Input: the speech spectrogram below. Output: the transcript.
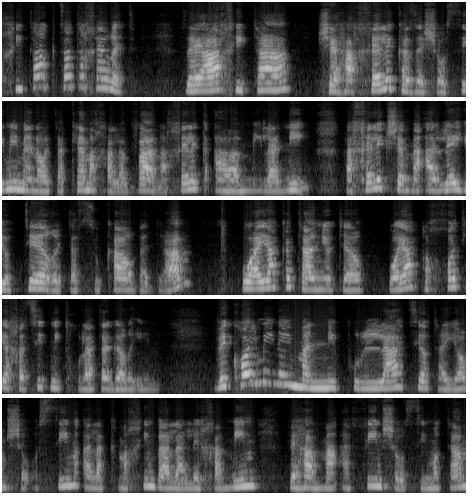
חיטה קצת אחרת. זה היה חיטה שהחלק הזה שעושים ממנו את הקמח הלבן, החלק המילני, החלק שמעלה יותר את הסוכר בדם, הוא היה קטן יותר, הוא היה פחות יחסית מתכולת הגרעין. וכל מיני מניפולציות היום שעושים על הקמחים ועל הלחמים והמאפים שעושים אותם,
